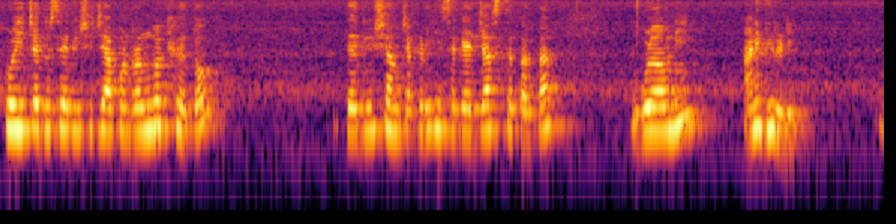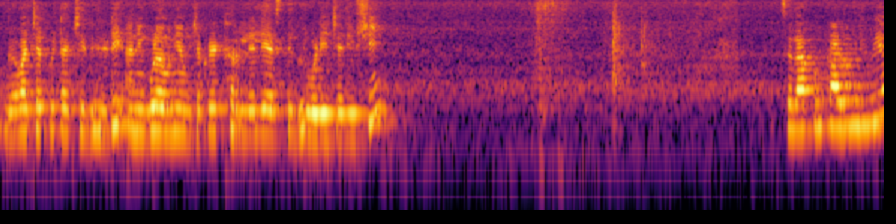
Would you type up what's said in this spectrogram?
होळीच्या दुसऱ्या दिवशी जे आपण रंग खेळतो त्या दिवशी आमच्याकडे हे सगळ्यात जास्त करतात. गुळवणी आणि धिरडी. गव्हाच्या पिठाची धिरडी आणि गुळवणी आमच्याकडे ठरलेली असते धुरवडीच्या दिवशी. चला आपण काढून घेऊया.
